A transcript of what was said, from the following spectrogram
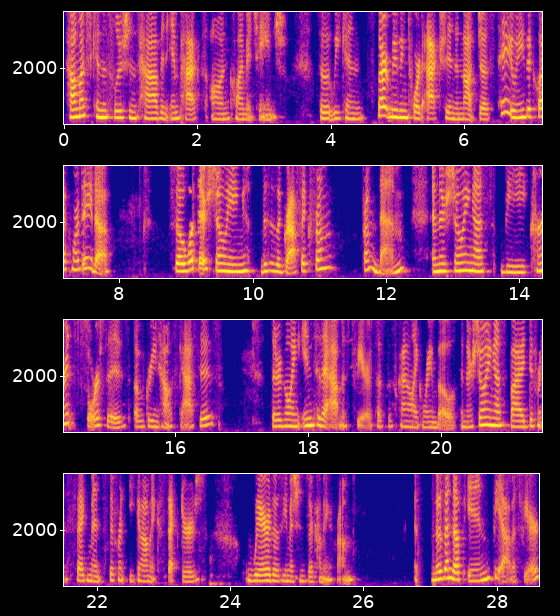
How much can the solutions have an impact on climate change so that we can start moving toward action and not just, hey, we need to collect more data. So what they're showing, this is a graphic from, from them, and they're showing us the current sources of greenhouse gases that are going into the atmosphere. So that's this kind of like rainbow. And they're showing us by different segments, different economic sectors, where those emissions are coming from. And those end up in the atmosphere.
